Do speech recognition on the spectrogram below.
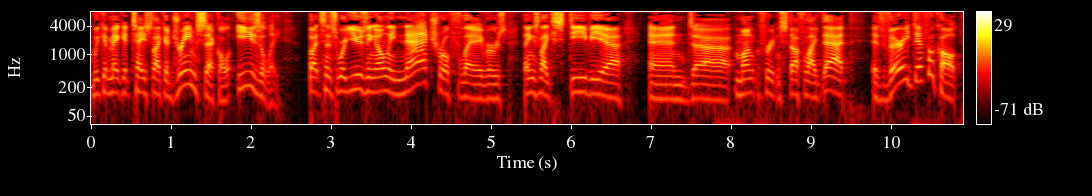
we could make it taste like a dreamsicle easily. But since we're using only natural flavors, things like stevia and uh, monk fruit and stuff like that, it's very difficult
